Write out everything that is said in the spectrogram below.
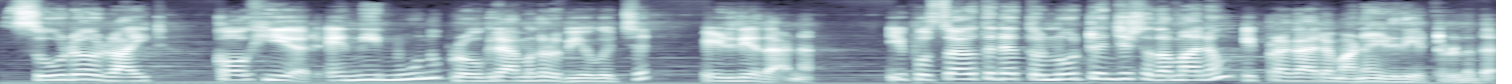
Sudowrite Cohere എന്നീ മൂന്ന് പ്രോഗ്രാമുകൾ ഉപയോഗിച്ച് എഴുതിയതാണ്. ഈ പുസ്തകത്തിന്റെ തൊണ്ണൂറ്റഞ്ച് ശതമാനവും ഇപ്രകാരമാണ് എഴുതിയിട്ടുള്ളത്.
